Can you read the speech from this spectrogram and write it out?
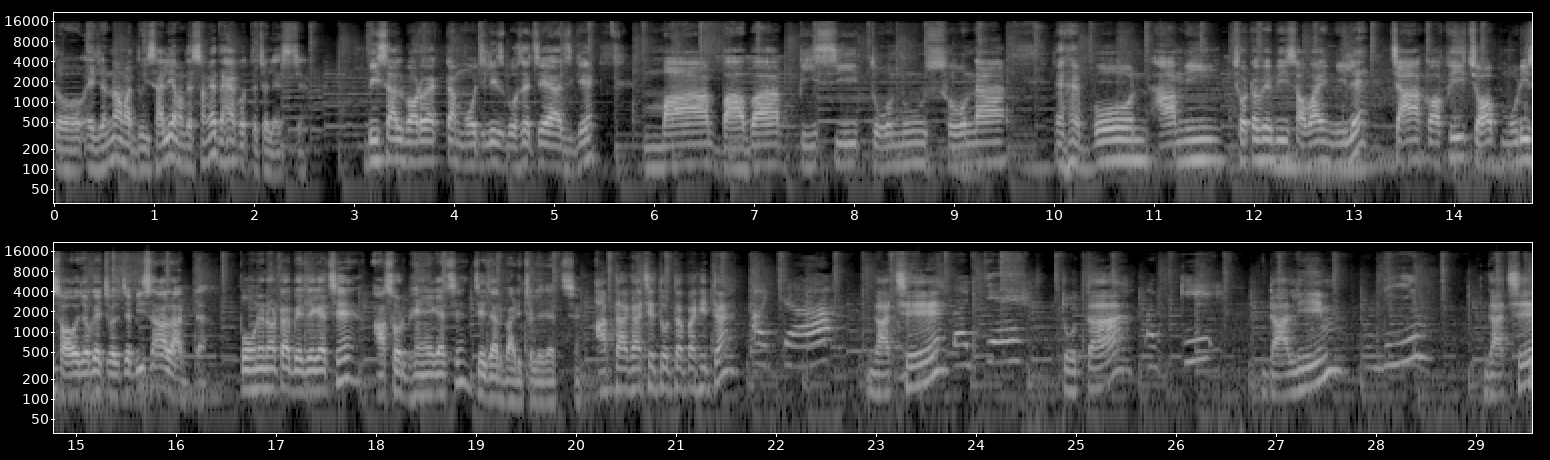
তো এই জন্য আমার দুই সালই আমাদের সঙ্গে দেখা করতে চলে এসছে। বিশাল বড় একটা মজলিস বসেছে আজকে। মা, বাবা, পিসি, তনু, সোনা বোন আমি ছোট বেবি সবাই মিলে চা কফি চপ মুড়ি সহযোগে চলছে বিশাল আড্ডা। পৌনে নটা বেজে গেছে আসর ভেঙে গেছে যে যার বাড়ি চলে যাচ্ছে। আতা গাছে তোতা পাখিটা? গাছে? তোতা? ডালিম? গাছে?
